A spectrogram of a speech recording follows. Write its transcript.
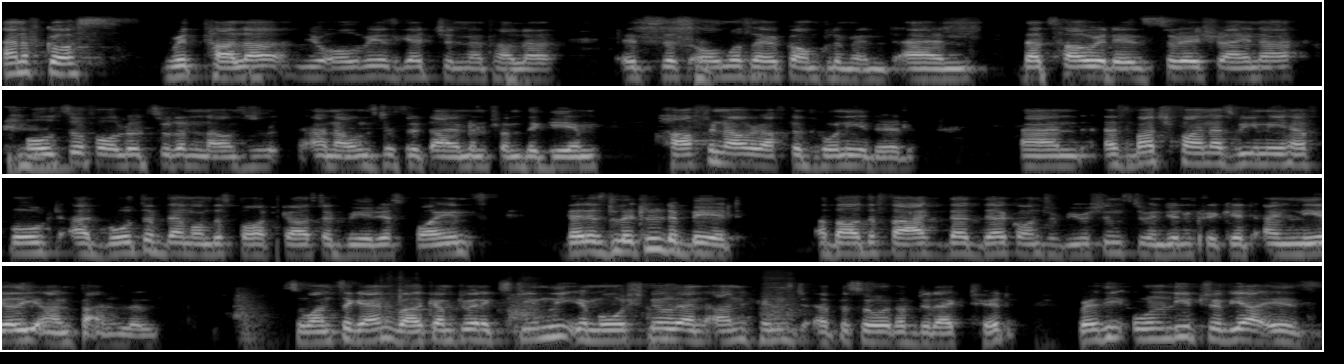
And of course, with Thala, you always get Chinna Thala. It's just almost like a compliment. And that's how it is. Suresh Raina also followed suit and announced, announced his retirement from the game half an hour after Dhoni did. And as much fun as we may have poked at both of them on this podcast at various points, there is little debate about the fact that their contributions to Indian cricket are nearly unparalleled. So, once again, welcome to an extremely emotional and unhinged episode of Direct Hit, where the only trivia is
